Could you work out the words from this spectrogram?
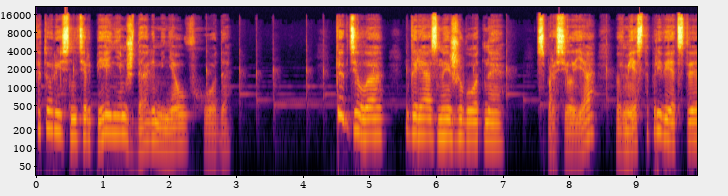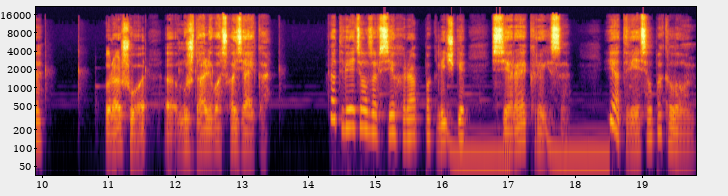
которые с нетерпением ждали меня у входа. «Как дела, грязные животные?» – спросил я вместо приветствия – «Хорошо, э, мы ждали вас, хозяйка», — ответил за всех раб по кличке Серая Крыса и отвесил поклон.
